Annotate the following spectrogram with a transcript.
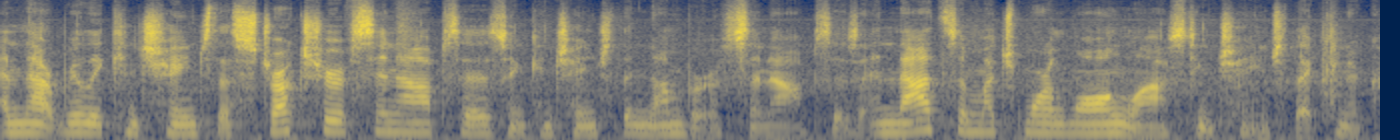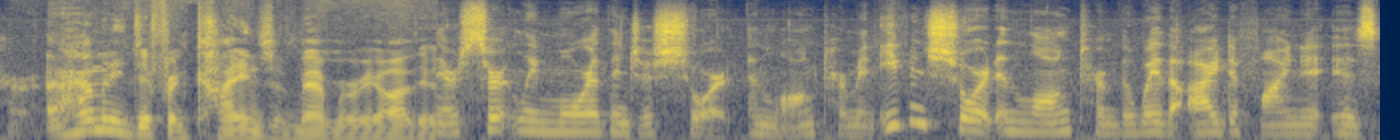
and that really can change the structure of synapses and can change the number of synapses. And that's a much more long-lasting change that can occur. Uh, how many different kinds of memory are there? There's certainly more than just short and long-term. And even short and long-term, the way that I define it is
